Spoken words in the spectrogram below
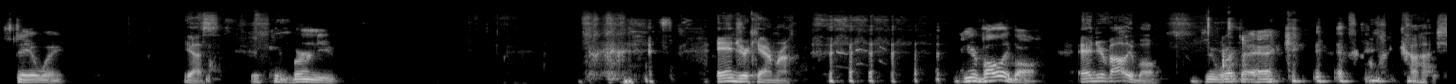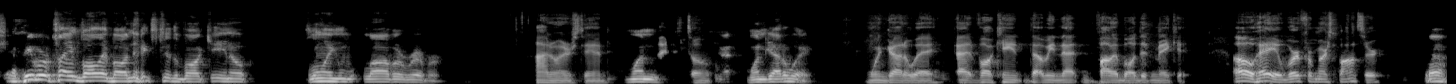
Stay away. Yes. It can burn you. and your camera. and your volleyball. and your volleyball. Dude, what the heck? oh my gosh! Yeah, people were playing volleyball next to the volcano flowing lava river. I don't understand. One, I just don't. One got away. One got away. That volcano. I mean, that volleyball didn't make it. Oh, hey, a word from our sponsor. Yeah.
